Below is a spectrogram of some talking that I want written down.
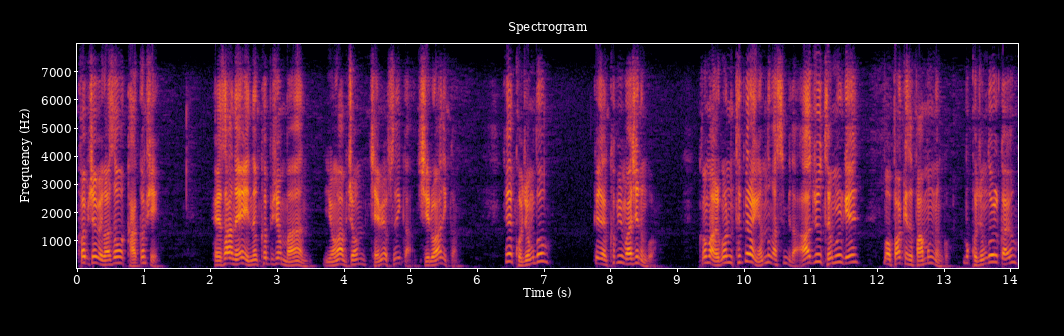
커피숍에 가서 가끔씩 회사 내에 있는 커피숍만 이용하면 좀 재미없으니까 지루하니까 그냥 그 정도 그냥 커피 마시는 거 그거 말고는 특별하게 없는 것 같습니다. 아주 드물게 뭐 밖에서 밥 먹는 거 뭐 그 정도일까요?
